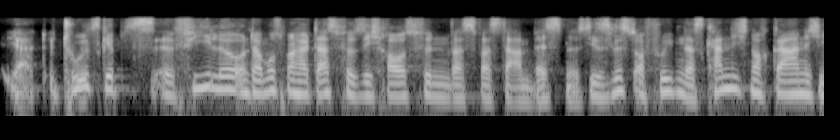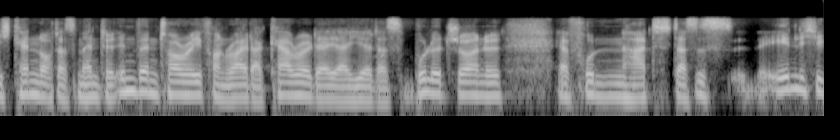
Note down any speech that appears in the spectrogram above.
Ja, Tools gibt's äh, viele und da muss man halt das für sich rausfinden, was, was da am besten ist. Dieses List of Freedom, das kann ich noch gar nicht. Ich kenne noch das Mental Inventory von Ryder Carroll, der ja hier das Bullet Journal erfunden hat. Das ist eine ähnliche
